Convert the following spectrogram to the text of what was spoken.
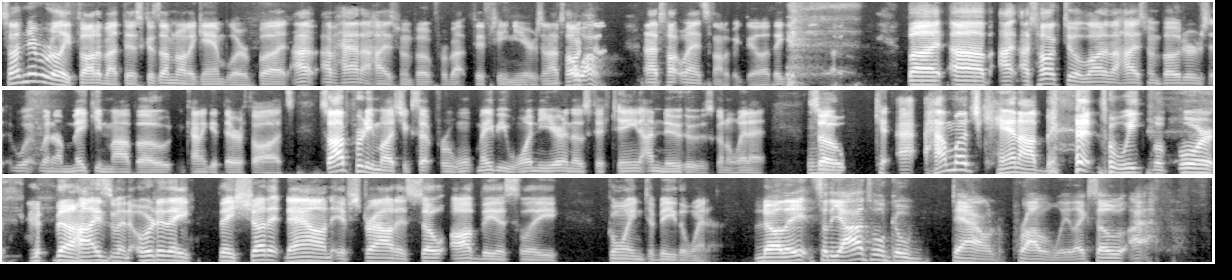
So I've never really thought about this because I'm not a gambler, but I, have had a Heisman vote for about 15 years, and I talked. Oh, wow. I talk. Well, it's not a big deal. I think. But uh, I, I talked to a lot of the Heisman voters w- when I'm making my vote and kind of get their thoughts. So I pretty much, except for w- maybe one year in those 15, I knew who was going to win it. Mhm. So ca- uh, how much can I bet the week before the Heisman, or do they they shut it down if Stroud is so obviously going to be the winner? No, they so the odds will go down probably. Like so I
